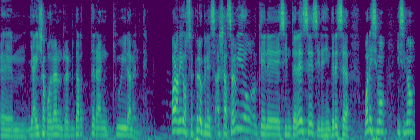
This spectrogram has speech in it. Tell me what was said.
eh, y ahí ya podrán reclutar tranquilamente. Bueno amigos, espero que les haya servido, que les interese, si les interesa, buenísimo. Y si no,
